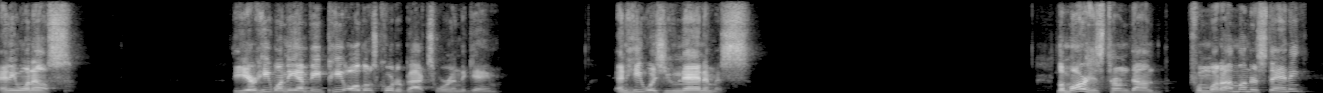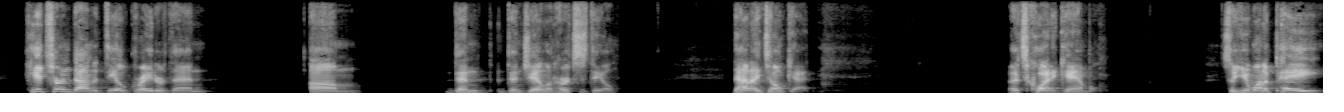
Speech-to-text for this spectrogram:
Anyone else? The year he won the MVP, all those quarterbacks were in the game. And he was unanimous. Lamar has turned down, from what I'm understanding, he had turned down a deal greater than um than than Jalen Hurts' deal. That I don't get. That's quite a gamble. So you want to pay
